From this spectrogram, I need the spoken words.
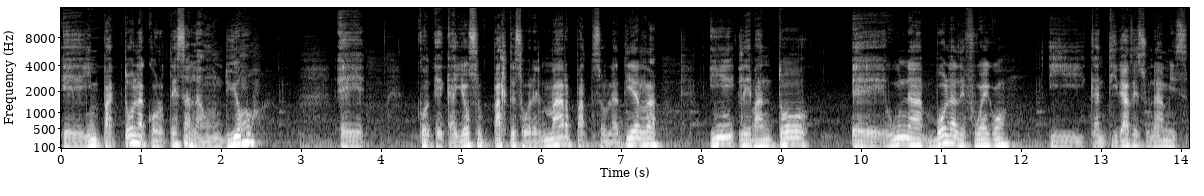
eh, impactó la corteza, la hundió. Eh, eh, cayó parte sobre el mar, parte sobre la tierra y levantó eh, una bola de fuego y cantidad de tsunamis.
